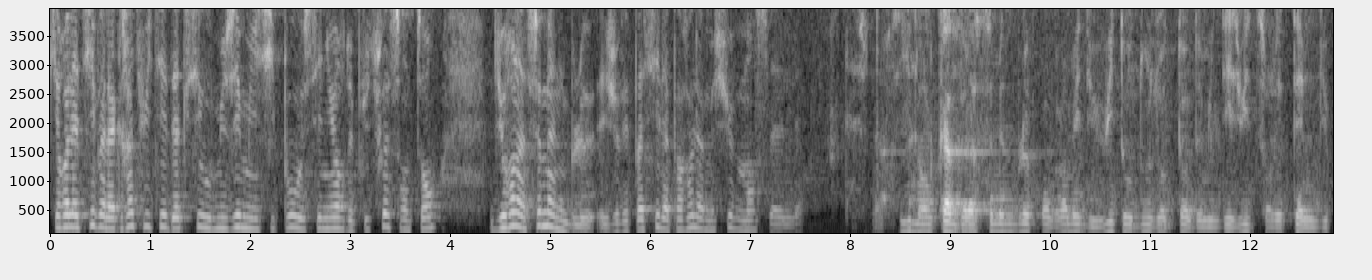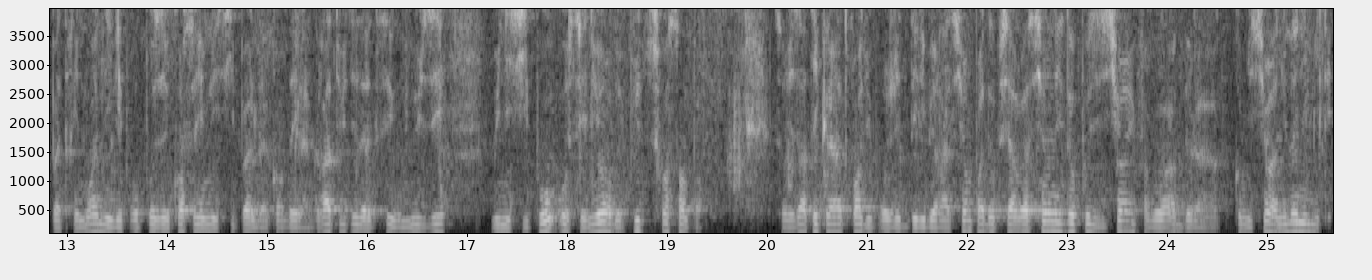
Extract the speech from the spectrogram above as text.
qui est relative à la gratuité d'accès aux musées municipaux aux seniors de plus de 60 ans durant la Semaine bleue. Et je vais passer la parole à Monsieur Mancel. Merci. Dans le cadre de la Semaine bleue programmée du 8 au 12 octobre 2018 sur le thème du patrimoine, il est proposé au Conseil municipal d'accorder la gratuité d'accès aux musées municipaux aux seniors de plus de 60 ans. Sur les articles 1 et 3 du projet de délibération, pas d'observation ni d'opposition et favorable de la Commission à l'unanimité.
